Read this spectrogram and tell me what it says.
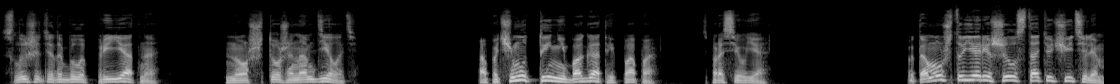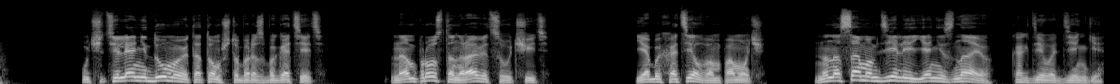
Слышать это было приятно. Но что же нам делать? «А почему ты не богатый, папа?» — спросил я. «Потому что я решил стать учителем», Учителя не думают о том, чтобы разбогатеть. Нам просто нравится учить. Я бы хотел вам помочь, но на самом деле я не знаю, как делать деньги.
